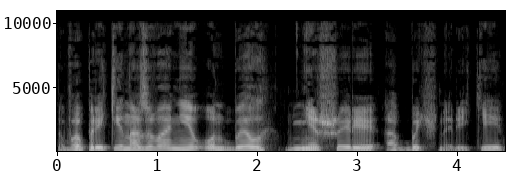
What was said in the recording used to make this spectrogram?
Вопреки названию он был не шире обычной реки,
